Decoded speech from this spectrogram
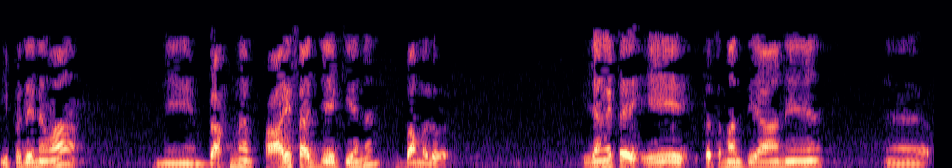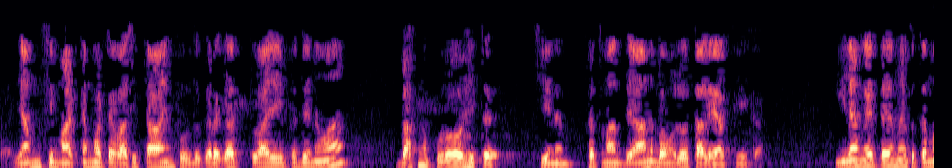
ඉපදෙනවා මේ බ්‍රහ්ම පාරිසජ්ජය කියන බඹලොව. ඊළඟට ඒ ප්‍රථම ධානය යම්සි මට්ටමකට වසිතාවෙන් පුරුදු කරගත්තු අය ඉපදෙනවා බ්‍රහ්ම පුරোহিত කියන ප්‍රථම ධාන බඹලොව තලයක් ඒක. ඊළඟට මේ ප්‍රථම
